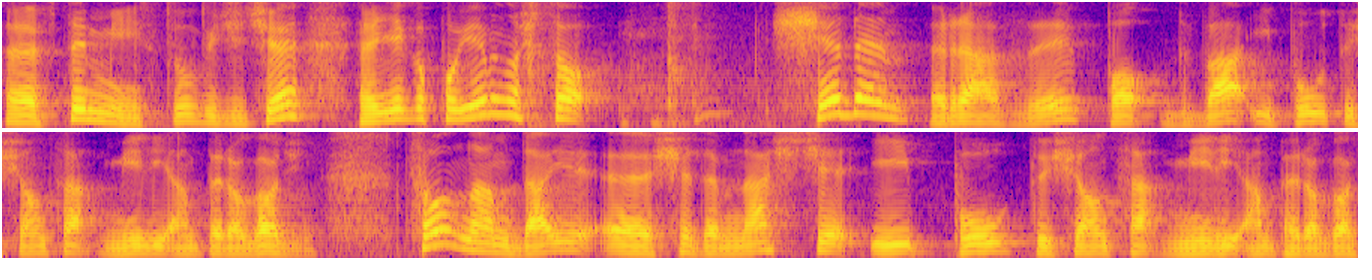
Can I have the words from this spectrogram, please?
e, w tym miejscu, widzicie? E, Jego pojemność to 7 razy po 2,5 tysiąca mAh, co nam daje e, 17,5 tysiąca mAh.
